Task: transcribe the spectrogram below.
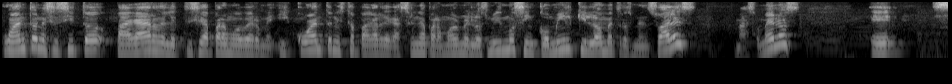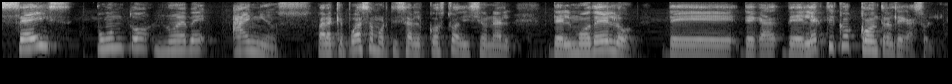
cuánto necesito pagar de electricidad para moverme y cuánto necesito pagar de gasolina para moverme los mismos 5 mil kilómetros mensuales, más o menos, 6.9 eh, años para que puedas amortizar el costo adicional del modelo de, eléctrico contra el de gasolina.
